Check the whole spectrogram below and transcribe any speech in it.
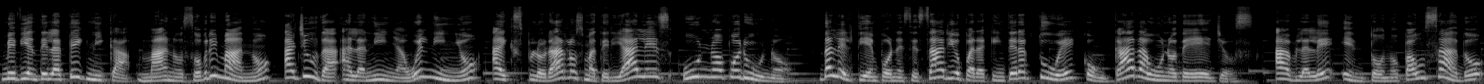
Mediante la técnica mano sobre mano, ayuda a la niña o el niño a explorar los materiales uno por uno. Dale el tiempo necesario para que interactúe con cada uno de ellos. Háblale en tono pausado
